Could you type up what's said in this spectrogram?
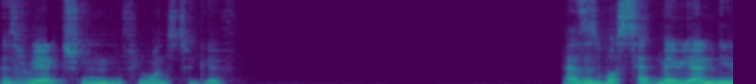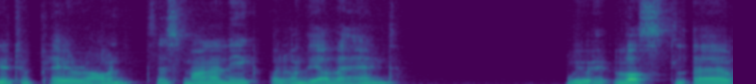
his reaction if he wants to give. As it was said, maybe I needed to play around this mana leak, but on the other hand, we lost uh,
